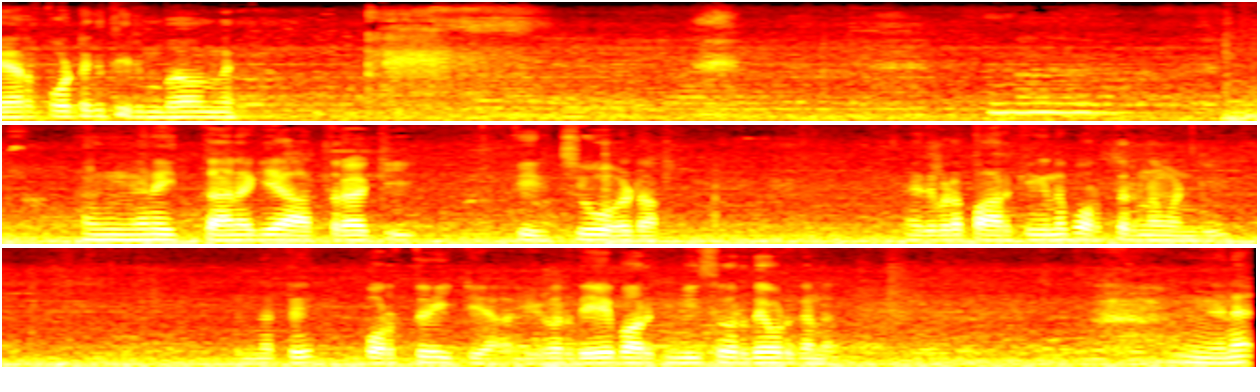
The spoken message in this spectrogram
എയർപോർട്ടേക്ക് തിരുമ്പാ വന്ന്. അങ്ങനെ ഇത്താനൊക്കെ യാത്രയാക്കി തിരിച്ചു പോകട്ടാ അതായത് ഇവിടെ പാർക്കിങ്ങിന് പുറത്തിടണം വണ്ടി. എന്നിട്ട് പുറത്ത് വെയിറ്റ് ചെയ്യുക അല്ലെങ്കിൽ വെറുതെ പാർക്കിംഗ് ഫീസ് വെറുതെ കൊടുക്കണ്ട. ഇങ്ങനെ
